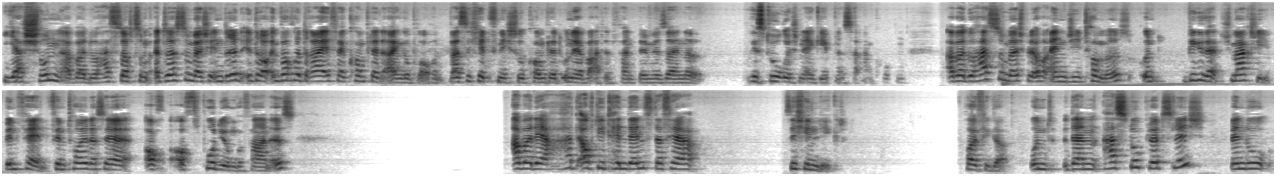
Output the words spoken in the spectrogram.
Ja, schon, aber du hast doch zum, du hast zum Beispiel in, Dritt, in, in Woche drei ist er komplett eingebrochen, was ich jetzt nicht so komplett unerwartet fand, wenn wir seine historischen Ergebnisse angucken. Aber du hast zum Beispiel auch einen G. Thomas und wie gesagt, ich mag G, bin Fan, finde toll, dass er auch aufs Podium gefahren ist. Aber der hat auch die Tendenz, dass er sich hinlegt. Häufiger. Und dann hast du plötzlich, wenn du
